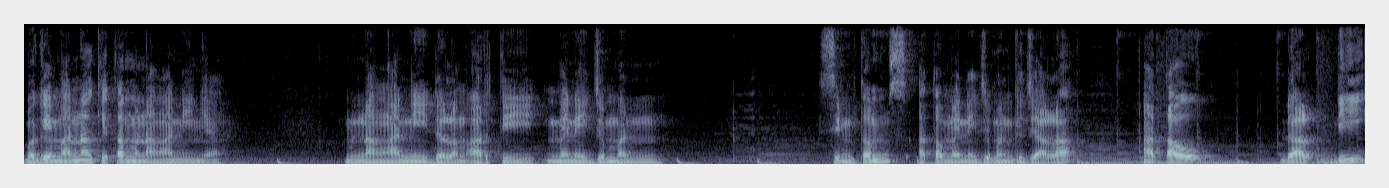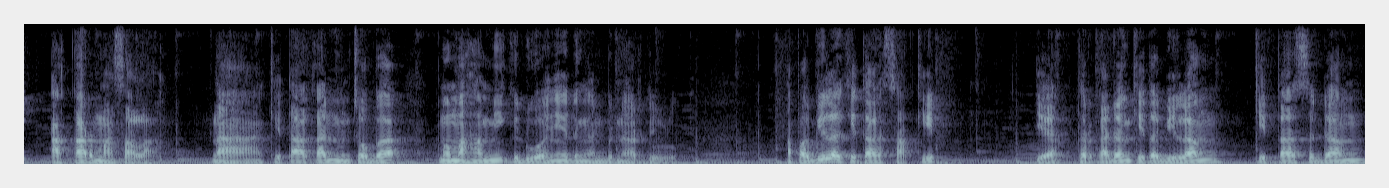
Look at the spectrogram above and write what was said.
bagaimana kita menanganinya. Menangani dalam arti manajemen symptoms atau manajemen gejala atau di akar masalah. Nah, kita akan mencoba memahami keduanya dengan benar dulu. Apabila kita sakit, ya, terkadang kita bilang kita sedang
